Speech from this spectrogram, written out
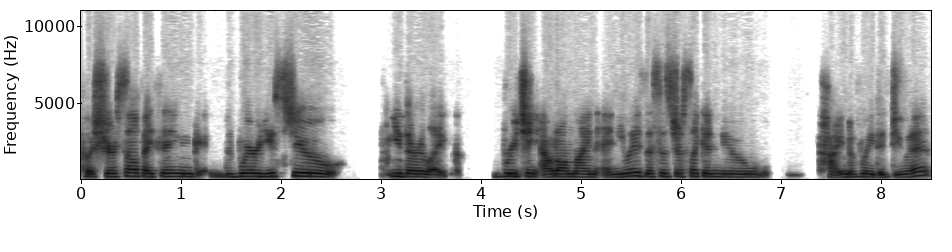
push yourself. I think we're used to either like reaching out online anyways. This is just like a new kind of way to do it.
